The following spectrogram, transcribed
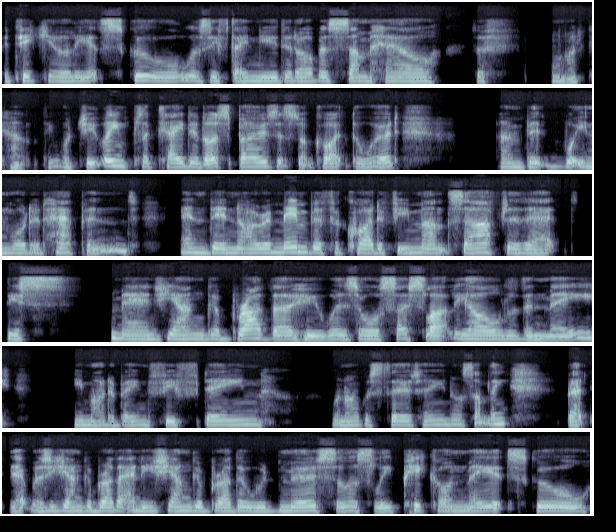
particularly at school, as if they knew that I was somehow the I can't think what you implicated. I suppose it's not quite the word, um, but in what had happened. And then I remember for quite a few months after that, this man's younger brother, who was also slightly older than me, he might have been 15 when I was 13 or something, but that was his younger brother, and his younger brother would mercilessly pick on me at school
